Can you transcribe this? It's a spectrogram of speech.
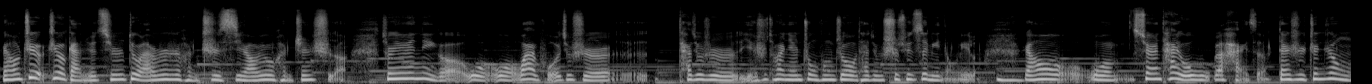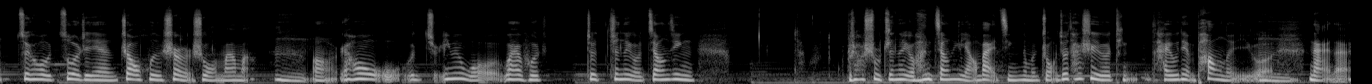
然后这这个感觉其实对我来说是很窒息，然后又很真实的，就是因为那个我我外婆就是她就是也是突然间中风之后，她就失去自理能力了，然后我虽然她有五个孩子，但是真正最后做这件照护的事儿是我妈妈，嗯。啊，然后我就因为我外婆就真的有将近。不知道是不是真的有将近两百斤那么重，就她是一个挺还有点胖的一个奶奶，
